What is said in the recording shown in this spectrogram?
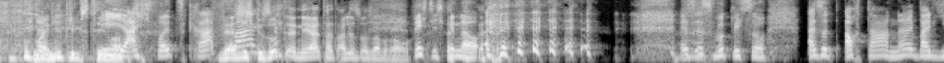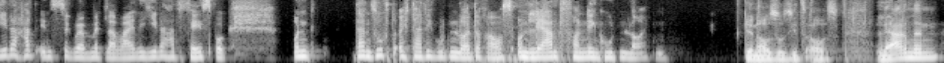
mein Lieblingsthema. ja, ich wollte es gerade Wer sich gesund ernährt, hat alles, was er braucht. Richtig, genau. es ist wirklich so. Also auch da, ne, weil jeder hat Instagram mittlerweile, jeder hat Facebook. Und dann sucht euch da die guten Leute raus und lernt von den guten Leuten. Genau so sieht's aus. Lernen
